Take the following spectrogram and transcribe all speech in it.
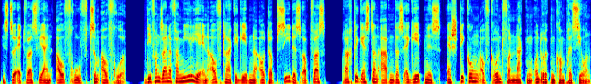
ist so etwas wie ein Aufruf zum Aufruhr. Die von seiner Familie in Auftrag gegebene Autopsie des Opfers brachte gestern Abend das Ergebnis Erstickung aufgrund von Nacken- und Rückenkompression.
